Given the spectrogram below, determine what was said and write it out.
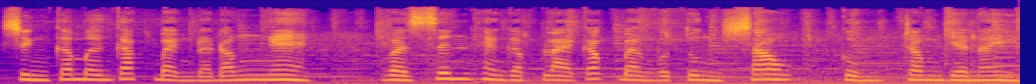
Xin cảm ơn các bạn đã đón nghe và xin hẹn gặp lại các bạn vào tuần sau cùng trong giờ này.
